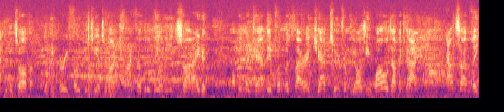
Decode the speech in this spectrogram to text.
Akhmetov looking very focused here tonight. Trying for a little knee on the inside. Popping the down there from McLaren. Jab two from the Aussie. Wild uppercut. Outside leg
